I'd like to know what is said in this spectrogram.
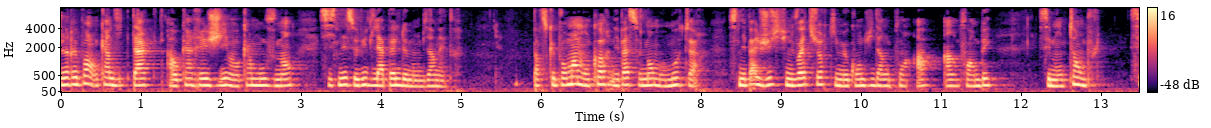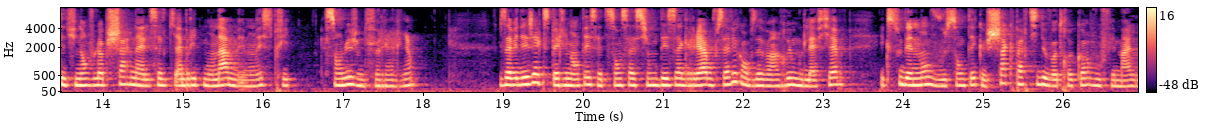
Je ne réponds à aucun dictat, à aucun régime, à aucun mouvement, si ce n'est celui de l'appel de mon bien-être. Parce que pour moi, mon corps n'est pas seulement mon moteur. Ce n'est pas juste une voiture qui me conduit d'un point A à un point B. C'est mon temple. C'est une enveloppe charnelle, celle qui abrite mon âme et mon esprit. Sans lui, je ne ferais rien. Vous avez déjà expérimenté cette sensation désagréable, vous savez, quand vous avez un rhume ou de la fièvre, et que soudainement vous sentez que chaque partie de votre corps vous fait mal.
